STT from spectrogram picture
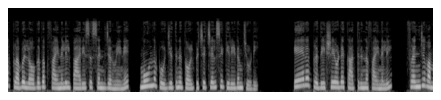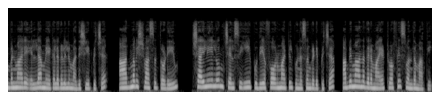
ക്ലബ്ബ് ലോകകപ്പ് ഫൈനലിൽ പാരീസ് സെന്റ് ജെർമെയിനെ മൂന്ന് പൂജ്യത്തിന് തോൽപ്പിച്ച് ചെൽസി കിരീടം ചൂടി. ഏറെ പ്രതീക്ഷയോടെ കാത്തിരുന്ന ഫൈനലിൽ ഫ്രഞ്ച് വമ്പന്മാരെ എല്ലാ മേഖലകളിലും അതിശയിപ്പിച്ച് ആത്മവിശ്വാസത്തോടെയും ശൈലിയിലും ചെൽസി ഈ പുതിയ ഫോർമാറ്റിൽ പുനഃസംഘടിപ്പിച്ച അഭിമാനകരമായ ട്രോഫി സ്വന്തമാക്കി.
